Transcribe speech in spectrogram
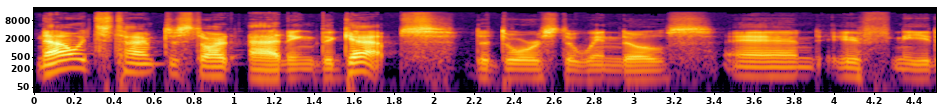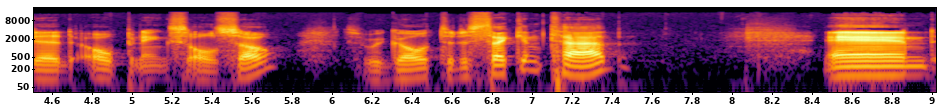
Now it's time to start adding the gaps, the doors, the windows, and if needed, openings also. So we go to the second tab and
